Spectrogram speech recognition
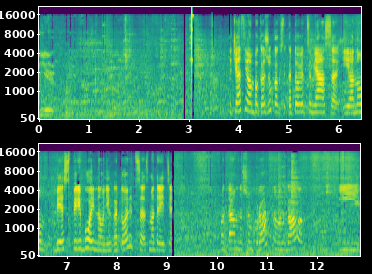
Here, Сейчас я вам покажу, как готовится мясо. И оно бесперебойно у них готовится. Смотрите. Вот там на шампурах, на мангалах. И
